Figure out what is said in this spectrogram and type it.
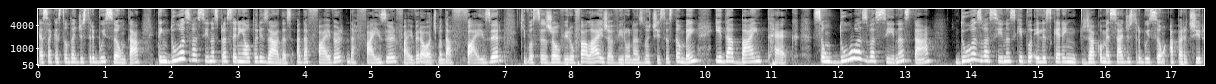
essa questão da distribuição tá? Tem duas vacinas para serem autorizadas: a da Pfizer, da Pfizer, Pfizer é ótima, da Pfizer, que vocês já ouviram falar e já viram nas notícias também, e da BioNTech. São duas vacinas, tá? Duas vacinas que eles querem já começar a distribuição a partir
